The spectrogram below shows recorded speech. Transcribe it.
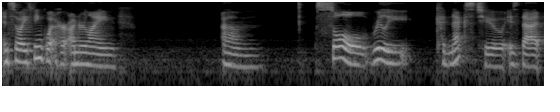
And so I think what her underlying, um, soul really connects to is that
